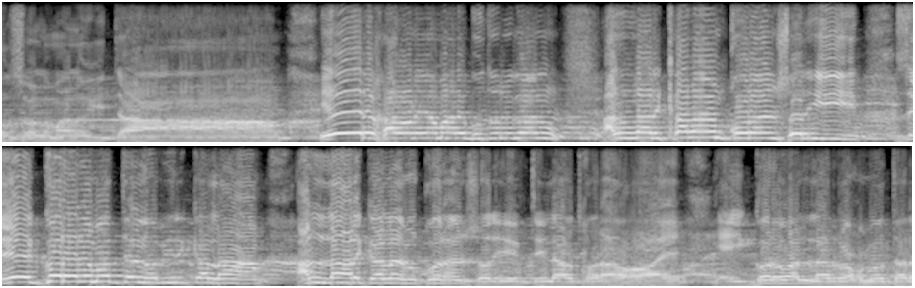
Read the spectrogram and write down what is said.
মুসলমান হইতাম। এর কারণে আমার বুজুর্গন আল্লাহর কালাম কোরআন শরীফ, যে ঘরের মধ্যে নবীর কালাম, আল্লাহর কালাম কোরআন শরীফ তিলাওয়াত করা হয়। এই ঘর আল্লাহর রহমত আর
